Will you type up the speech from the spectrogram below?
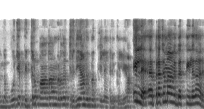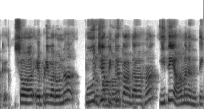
இந்த பூஜை பித்ருபாதாங்கிறது திருதியா விபக்தியில இருக்கு இல்லையா? இல்ல பிரதமா விபக்தியில தான் இருக்கு. சோ எப்படி வரும்னா பூஜ்ய. பித்ருபாதாக இதி ஆமனந்தி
